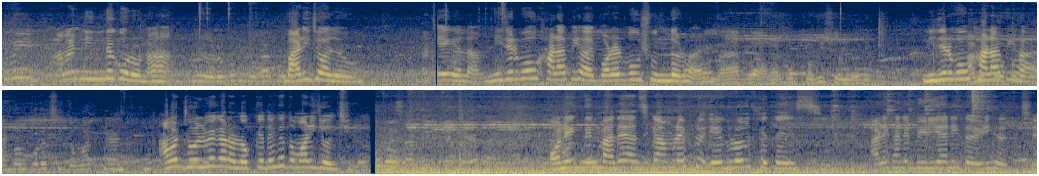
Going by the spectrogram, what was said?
তুমি আমার নিন্দে করো না। বাড়ি চলো। এ গেলাম। নিজের বউ খারাপই হয় পরের বউ সুন্দর হয়। না গো আমার বউ খুবই সুন্দরী। নিজের বউ খারাপই হয়। হ্যাঁ, আমার জ্বলবে কেন? লোককে দেখে তোমারই জ্বলছিল। অনেকদিন বাদে আজকে আমরা একটু এগ রোল খেতে এসেছি। আর এখানে বিরিয়ানি তৈরি হচ্ছে।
